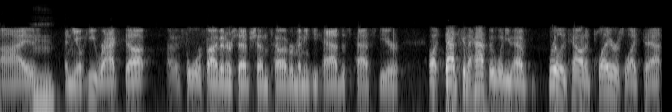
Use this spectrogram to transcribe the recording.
eyes, and you know he racked up uh, four or five interceptions, however many he had this past year. Like that's going to happen when you have really talented players like that.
